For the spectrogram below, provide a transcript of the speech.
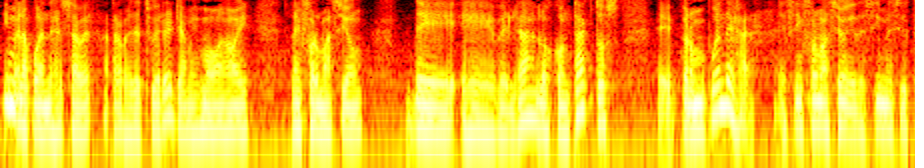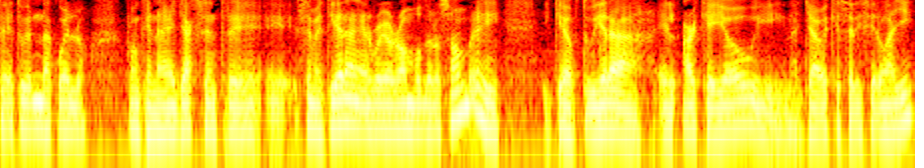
y me la pueden dejar saber a través de Twitter. Ya mismo van a oír la información de eh, verdad los contactos eh, pero me pueden dejar esa información y decirme si ustedes estuvieran de acuerdo con que Nia Jax entre, eh, se metiera en el Royal Rumble de los hombres y, y, que obtuviera el RKO y las llaves que se le hicieron allí.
